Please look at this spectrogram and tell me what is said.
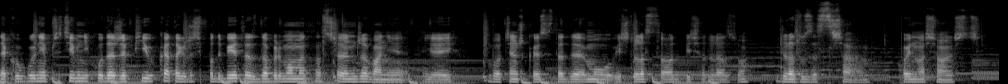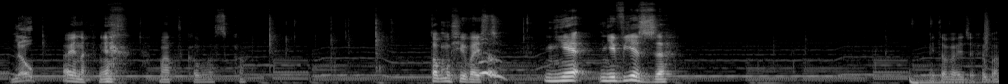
Jak ogólnie przeciwnik uderzy piłkę, także się podbije, to jest dobry moment na challenge'owanie jej. Bo ciężko jest wtedy mu jeszcze raz to odbić od razu. Od razu ze strzałem. Powinno siąść. Nope. A jednak nie. Matko bosko. To musi wejść. Nie, nie wierzę. I to wejdzie chyba.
